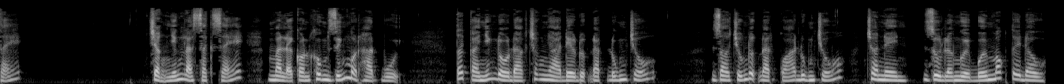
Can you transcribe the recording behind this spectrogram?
sẽ. Chẳng những là sạch sẽ, mà lại còn không dính một hạt bụi. Tất cả những đồ đạc trong nhà đều được đặt đúng chỗ do chúng được đặt quá đúng chỗ, cho nên dù là người bới móc tới đầu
